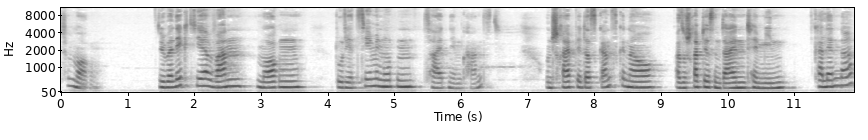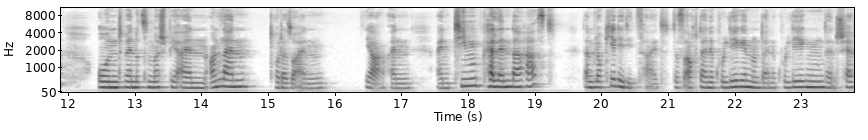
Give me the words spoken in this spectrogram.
Für morgen. Überleg dir, wann morgen du dir 10 Minuten Zeit nehmen kannst und schreib dir das ganz genau, also schreib dir das in deinen Terminkalender und wenn du zum Beispiel einen Online- oder so einen, ja, einen, einen Teamkalender hast, dann blockier dir die Zeit, dass auch deine Kolleginnen und deine Kollegen, dein Chef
